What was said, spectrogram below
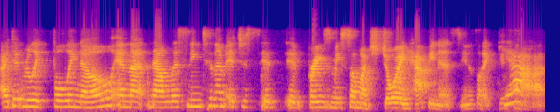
I didn't really fully know, and that now listening to them, it just it it brings me so much joy and happiness. You know, it's like, yeah, yeah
